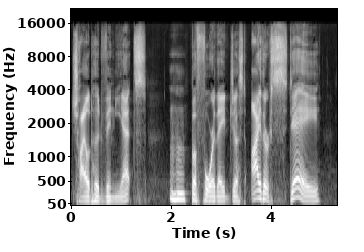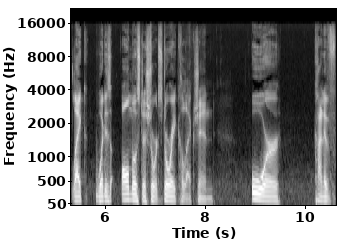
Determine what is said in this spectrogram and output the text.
childhood vignettes before they just either stay like what is almost a short story collection or kind of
